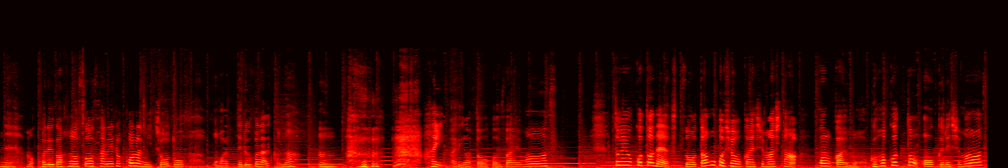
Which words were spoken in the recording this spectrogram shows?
ねまあ、これが放送される頃にちょうど終わってるぐらいかな。うん。はい、ありがとうございます。ということで、普通歌をご紹介しました。今回もホクホクっとお送りします。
